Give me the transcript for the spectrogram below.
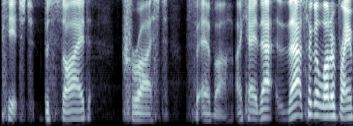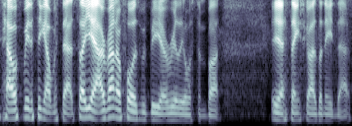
pitched beside Christ forever. Okay, that, that took a lot of brain power for me to think up with that. So, yeah, a round of applause would be uh, really awesome. But yeah, thanks, guys. I need that.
